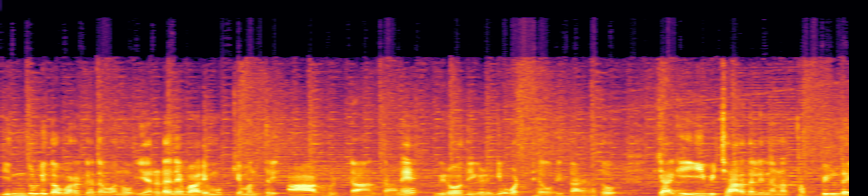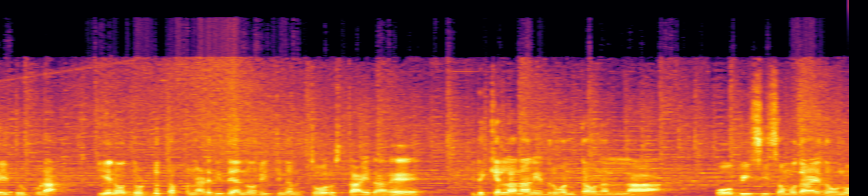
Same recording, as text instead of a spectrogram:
ಹಿಂದುಳಿದ ವರ್ಗದವನು ಎರಡನೇ ಬಾರಿ ಮುಖ್ಯಮಂತ್ರಿ ಆಗ್ಬಿಟ್ಟ ಅಂತಾನೆ ವಿರೋಧಿಗಳಿಗೆ ಹೊಟ್ಟೆ ಉರಿತಾ ಇರೋದು. ಹೀಗಾಗಿ ಈ ವಿಚಾರದಲ್ಲಿ ನನ್ನ ತಪ್ಪಿಲ್ಲದೆ ಇದ್ದರೂ ಕೂಡ ಏನೋ ದೊಡ್ಡ ತಪ್ಪು ನಡೆದಿದೆ ಅನ್ನೋ ರೀತಿನಲ್ಲಿ ತೋರಿಸ್ತಾ ಇದ್ದಾರೆ. ಇದಕ್ಕೆಲ್ಲ ನಾನು ಎದುರುವಂಥವನಲ್ಲ ಒ ಬಿ ಸಿ ಸಮುದಾಯದವನು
